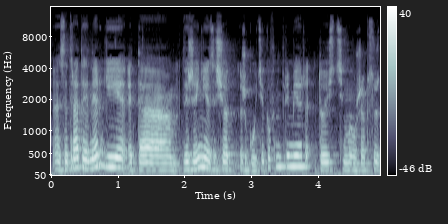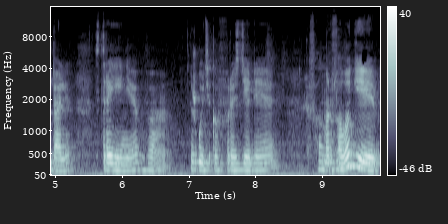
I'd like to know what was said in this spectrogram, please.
Э, Затрата энергии – это движение за счет жгутиков, например. То есть мы уже обсуждали строение в жгутиков в разделе морфологии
